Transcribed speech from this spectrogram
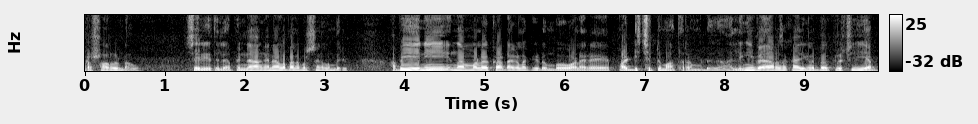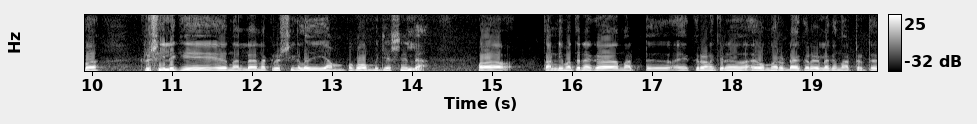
പ്രഷർ ഉണ്ടാവും ശരീരത്തിൽ. പിന്നെ അങ്ങനെയുള്ള പല പ്രശ്നങ്ങളും വരും. അപ്പോൾ ഇനി നമ്മൾ കടകളൊക്കെ ഇടുമ്പോൾ വളരെ പഠിച്ചിട്ട് മാത്രം ഇടുക. അല്ലെങ്കിൽ വേറെ കാര്യങ്ങൾ. ഇപ്പോൾ കൃഷി അപ്പോൾ കൃഷിയിലേക്ക് നല്ല നല്ല കൃഷികൾ ചെയ്യാൻ ഇപ്പോൾ കോമ്പറ്റീഷൻ ഇല്ല. അപ്പോൾ തണ്ണിമത്തിനൊക്കെ നട്ട് ഏക്കർ കണക്കിന് ഒന്നോ രണ്ടോ ഏക്കറുകളിലൊക്കെ നട്ടിട്ട്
